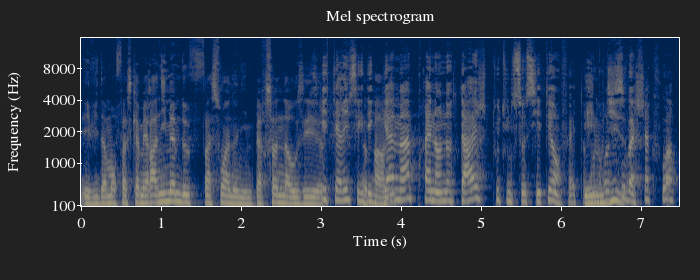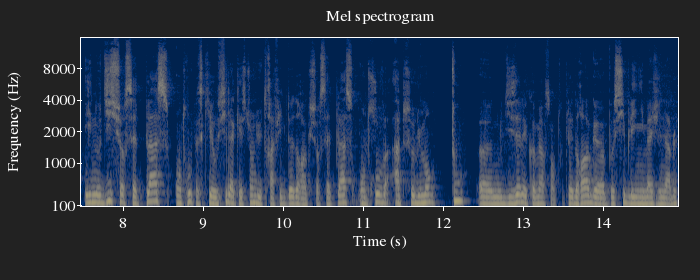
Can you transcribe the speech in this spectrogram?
évidemment face caméra, ni même de façon anonyme. Personne n'a osé. Ce qui est terrible, c'est que des gamins prennent en otage toute une société en fait. Et on ils nous le disent à chaque fois. ils nous disent sur cette place, on trouve, parce qu'il y a aussi la question du trafic de drogue. Sur cette place, on trouve absolument tout, nous disaient les commerçants, toutes les drogues possible et inimaginable.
